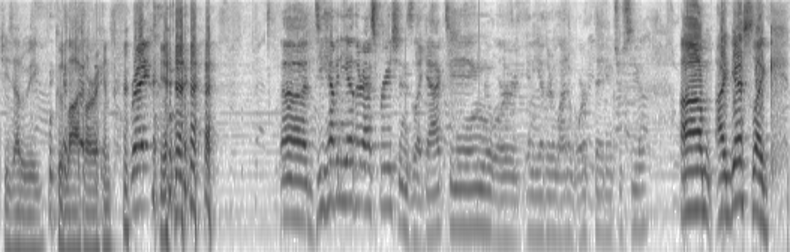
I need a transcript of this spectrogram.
geez, that'd be good life, I reckon. right? yeah. Uh, do you have any other aspirations like acting or any other line of work that interests you? Um, I guess like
